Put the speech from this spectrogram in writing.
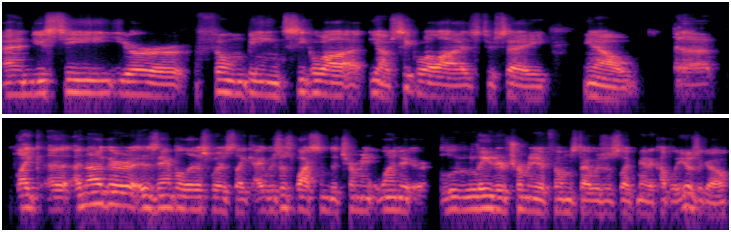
and you see your film being sequel you know sequelized to say you know uh, like uh, another example of this was like i was just watching the terminator one of the later terminator films that was just like made a couple of years ago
